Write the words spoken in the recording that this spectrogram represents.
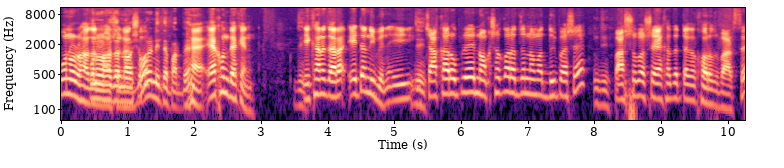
পনেরো হাজার নয়শো করে নিতে পারবেন। হ্যাঁ এখন দেখেন এখানে যারা এটা নিবেন এই চাকার উপরে নকশা করার জন্য আমার দুই পাশে পাঁচশো পাঁচশো এক হাজার টাকা খরচ বাড়ছে।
